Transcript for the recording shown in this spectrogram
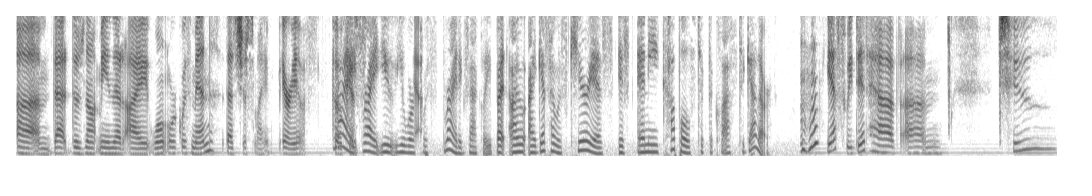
Um, that does not mean that I won't work with men. That's just my area of focus. Right, right. You you work yeah. with right exactly. But I, I, guess I was curious if any couples took the class together. Mm-hmm. Yes, we did have um, two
